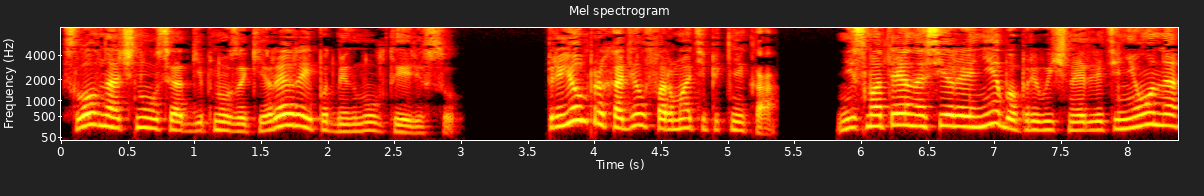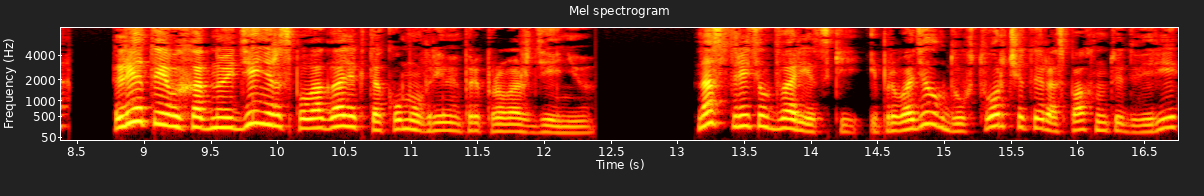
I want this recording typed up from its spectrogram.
Словно очнулся от гипноза Керрера и подмигнул Террису. Прием проходил в формате пикника. Несмотря на серое небо, привычное для Тинеона, лето и выходной день располагали к такому времяпрепровождению. Нас встретил дворецкий и проводил к двухстворчатой распахнутой двери,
